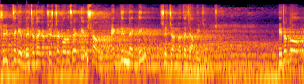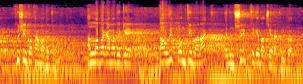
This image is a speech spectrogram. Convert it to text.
শিরিক থেকে বেঁচে থাকার চেষ্টা করেছে ইনশাল্লাহ একদিন না একদিন সে জান্নাতে যাবেই যাবে এটা তো খুশির কথা আমাদের জন্য আল্লাহ পাক আমাদেরকে তাওহিদপন্থী বানাক এবং শরীফ থেকে বাঁচিয়ে রাখুন। আপনি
